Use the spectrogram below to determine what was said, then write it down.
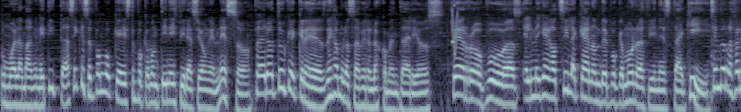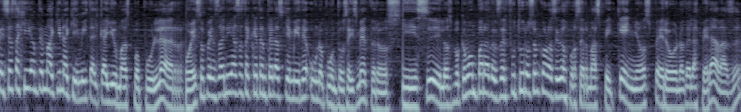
como la magnetita, así que supongo que este Pokémon tiene inspiración en eso. Pero tú qué crees, déjamelo saber en los comentarios. Ferro Púas, el Mega Godzilla Canon de Pokémon al fin está aquí, haciendo referencia a esta gigante máquina que imita el Kaiju más popular. O eso pensarías hasta que te enteras que mide 1.6 metros. Y sí, los Pokémon Paradox del futuro son conocidos por ser más pequeños, pero no te la esperabas, ¿eh?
